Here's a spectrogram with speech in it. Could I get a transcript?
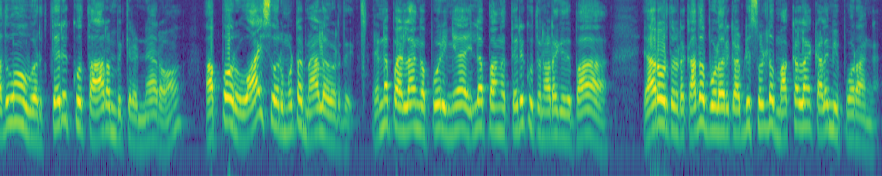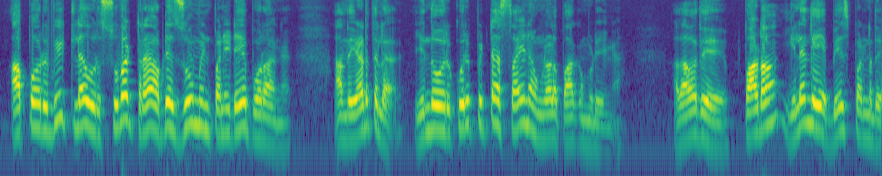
அதுவும் ஒரு தெருக்கூத்து ஆரம்பிக்கிற நேரம். அப்போ ஒரு வாய்ஸ் ஒரு மட்டும் மேலே வருது. என்னப்பா எல்லாம் அங்கே போகிறீங்க இல்லைப்பா அங்கே தெருக்கூத்து நடக்குதுப்பா. யாரோ ஒருத்தரோட கதை போல இருக்கு அப்படின்னு சொல்லிட்டு மக்கள்லாம் கிளம்பி போகிறாங்க அப்போ ஒரு வீட்டில் ஒரு சுவற்றை அப்படியே ஜூம் இன் பண்ணிகிட்டே போகிறாங்க அந்த இடத்துல இந்த ஒரு குறிப்பிட்ட சைன் அவங்களால பார்க்க முடியுங்க. அதாவது படம் இலங்கையை பேஸ் பண்ணுது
